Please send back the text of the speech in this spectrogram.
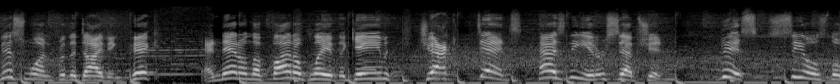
this one for the diving pick. And then on the final play of the game, Jack Dentz has the interception. This seals the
